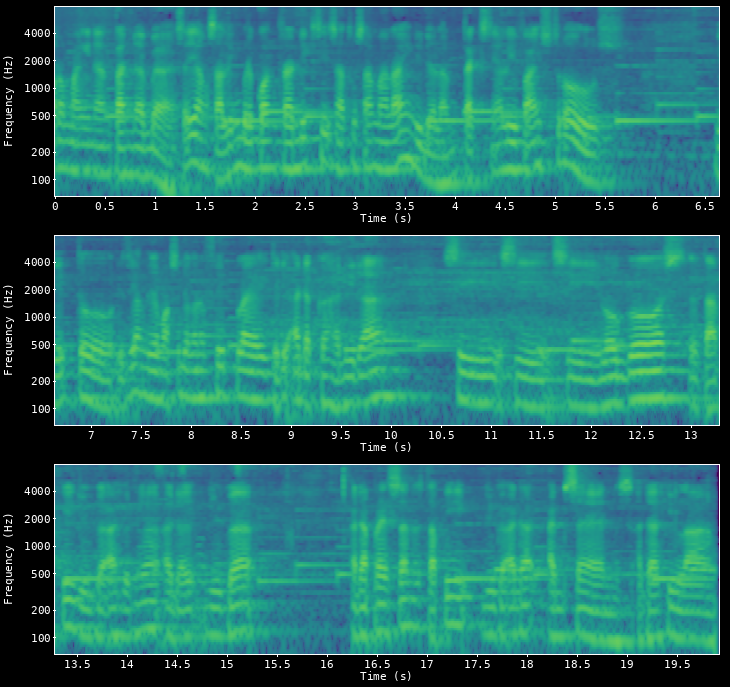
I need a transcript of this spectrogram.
permainan tanda bahasa yang saling berkontradiksi satu sama lain di dalam teksnya Levi Strauss. Gitu. Itu yang dimaksud dengan free play. Jadi ada kehadiran si si si logos tetapi juga akhirnya ada juga ada presence tapi juga ada absence ada hilang.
